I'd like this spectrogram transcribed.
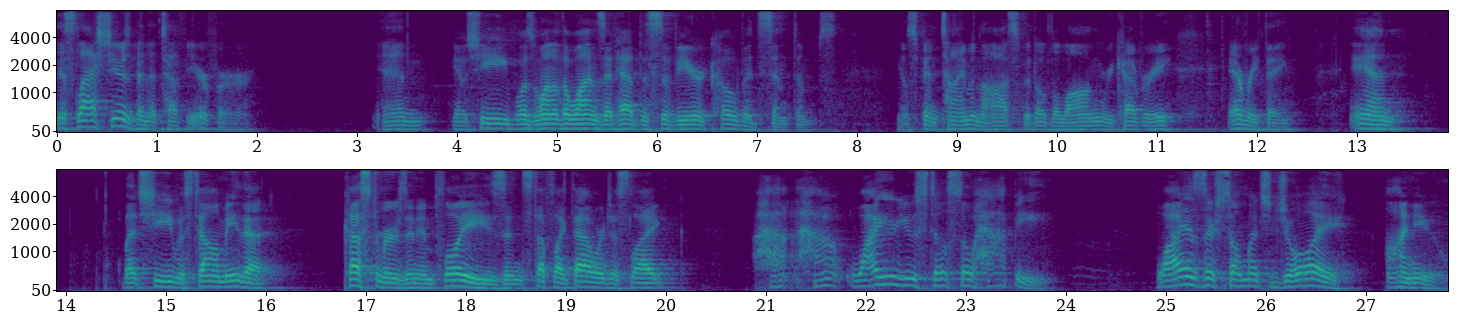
this last year has been a tough year for her. And, you know, she was one of the ones that had the severe COVID symptoms. You know, spent time in the hospital, the long recovery, everything. And, but she was telling me that customers and employees and stuff like that were just like, how, how, why are you still so happy? Why is there so much joy on you?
